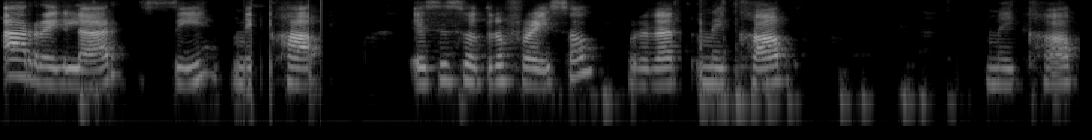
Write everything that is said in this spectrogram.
Arreglar, sí, makeup. Ese es otro phrasal, ¿verdad? Makeup, makeup.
